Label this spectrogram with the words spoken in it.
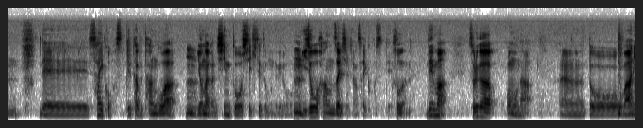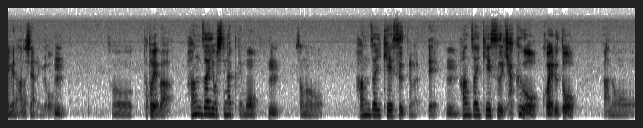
うん。でサイコパスっていう多分単語はうん。世の中に浸透してきてると思うんだけど、うん。異常犯罪者じゃんサイコパスって。そうだね。でまあそれが主なうーんと、まあ、アニメの話なんだけど、うん。その例えば犯罪をしてなくてもうん。その犯罪係数っていうのがあってうん。犯罪係数100を超えるとあの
